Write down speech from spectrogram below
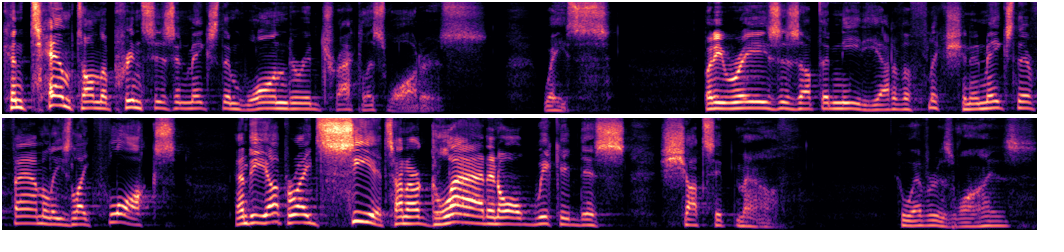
contempt on the princes and makes them wander in trackless waters, wastes. But he raises up the needy out of affliction and makes their families like flocks. And the upright see it and are glad in all wickedness shuts its mouth. Whoever is wise,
